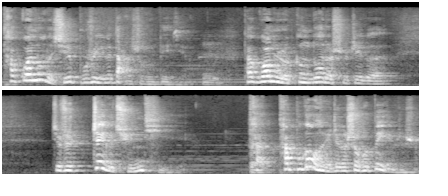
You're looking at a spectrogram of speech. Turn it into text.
他关注的其实不是一个大的社会背景，嗯，他关注的更多的是这个就是这个群体，他他不告诉你这个社会背景是什么。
